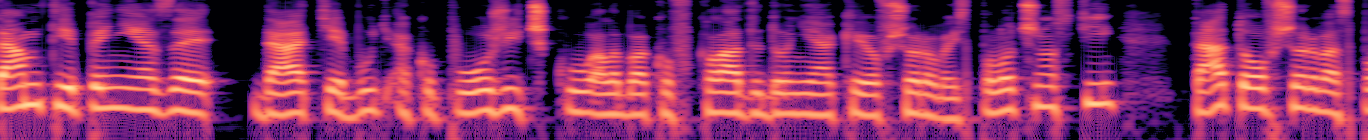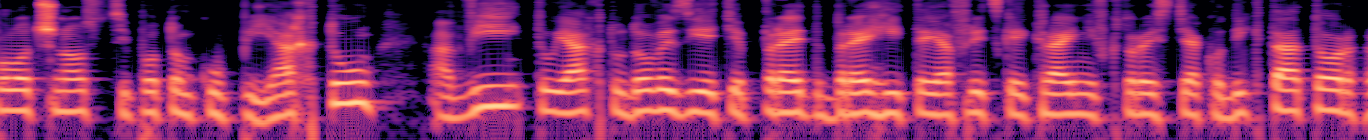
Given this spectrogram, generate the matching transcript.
tam tie peniaze dáte buď ako pôžičku alebo ako vklad do nejakej offshoreovej spoločnosti. Táto offshoreová spoločnosť si potom kúpi jachtu a vy tú jachtu doveziete pred brehy tej africkej krajiny, v ktorej ste ako diktátor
